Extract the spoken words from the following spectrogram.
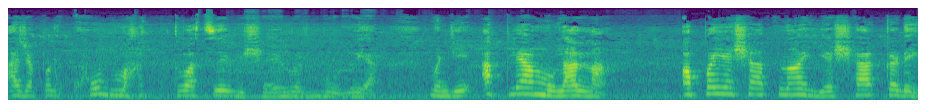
आज आपण खूप महत्त्वाचे विषयावर बोलूया. म्हणजे आपल्या मुलांना अपयशातना यशाकडे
